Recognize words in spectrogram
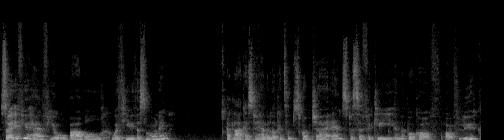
So if you have your Bible with you this morning, I'd like us to have a look at some scripture and specifically in the book of, of Luke.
